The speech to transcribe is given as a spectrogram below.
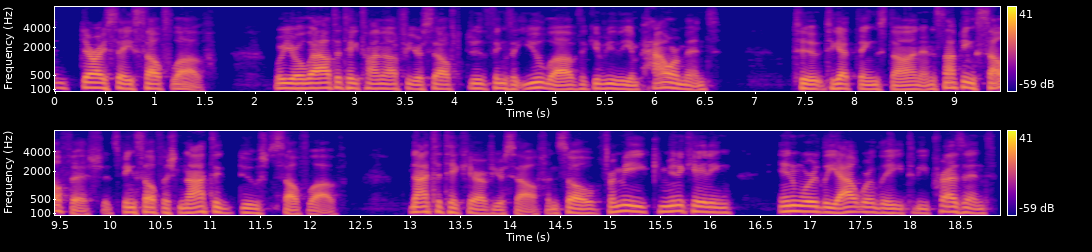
and dare i say self-love where you're allowed to take time out for yourself to do the things that you love that give you the empowerment to to get things done. And it's not being selfish. It's being selfish not to do self-love not to take care of yourself. And so for me communicating inwardly outwardly to be present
